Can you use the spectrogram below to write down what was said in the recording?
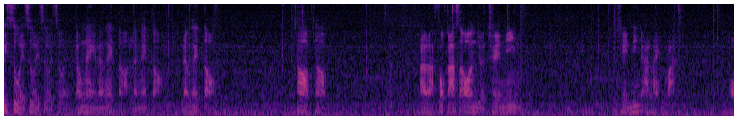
เอ้ยสวยสวยสวยสวยแล้วไงแล้วไงต่อแล้วไงต่อแล้วไงต่อ ชอบชอบเอาล่ะ focus on your training training อะไรวะ อ๋อ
